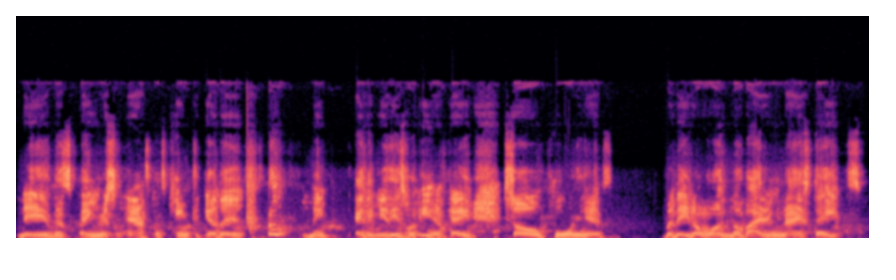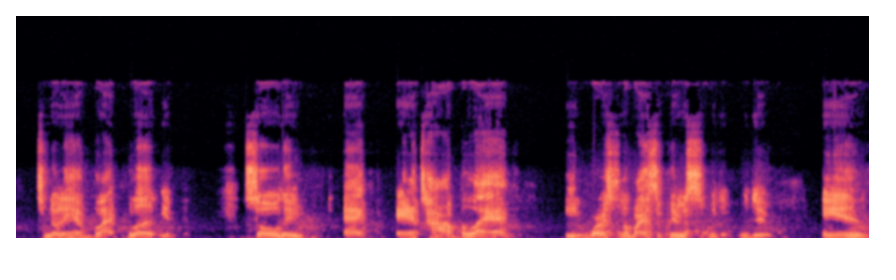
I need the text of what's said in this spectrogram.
Native and Spaniards and Africans came together. And, I mean, it is what it is. Okay, so point is, but they don't want nobody in the United States to know they have black blood in them. So they act anti-black, eat worse than the white supremacists would, would do. And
